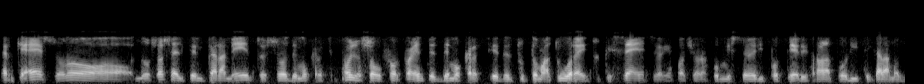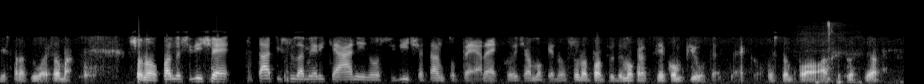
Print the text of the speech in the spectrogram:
perché sono, non so se è il temperamento, sono democrazie, poi non sono fortemente democrazie del tutto mature in tutti i sensi, perché poi c'è una commissione di poteri tra la politica e la magistratura, insomma, sono, quando si dice stati sudamericani non si dice tanto per, ecco, diciamo che non sono proprio democrazie compiute, ecco, questa è un po' la situazione.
